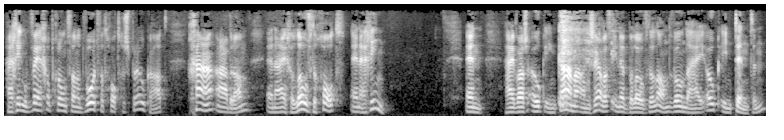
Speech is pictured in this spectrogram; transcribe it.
Hij ging op weg op grond van het woord wat God gesproken had. Ga, Abraham. En hij geloofde God en hij ging. En hij was ook in Canaan zelf, in het beloofde land, woonde hij ook in tenten.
